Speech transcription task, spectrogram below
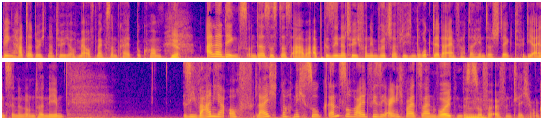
Bing hat dadurch natürlich auch mehr Aufmerksamkeit bekommen. Ja. Allerdings, und das ist das Aber, abgesehen natürlich von dem wirtschaftlichen Druck, der da einfach dahinter steckt für die einzelnen Unternehmen, sie waren ja auch vielleicht noch nicht so ganz so weit, wie sie eigentlich weit sein wollten bis mhm. zur Veröffentlichung.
